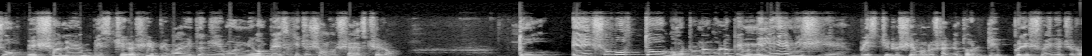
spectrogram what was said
চব্বিশ সালে বৃষ্টিক রাশির বিবাহিত জীবন নিয়েও বেশ কিছু সমস্যা এসেছিল। তো এই সমস্ত ঘটনাগুলোকে মিলিয়ে মিশিয়ে বৃষ্টি রাশির মানুষরা কিন্তু ডিপ্রেস হয়ে গেছিল,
